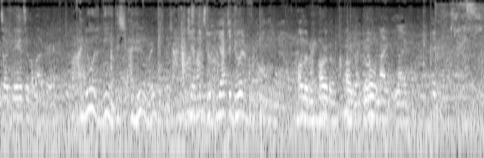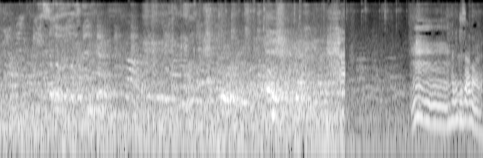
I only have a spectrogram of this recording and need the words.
video. TikTok dance in the library. I knew it was me. This shit, I knew you read this bitch. I You have to do, you have to do it in front of all of them. All of them, all of them. All of them. No, like, like, Look at this other one.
